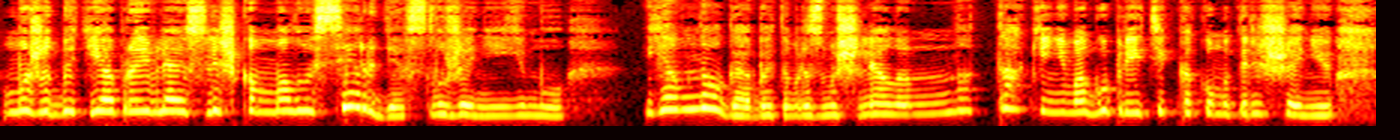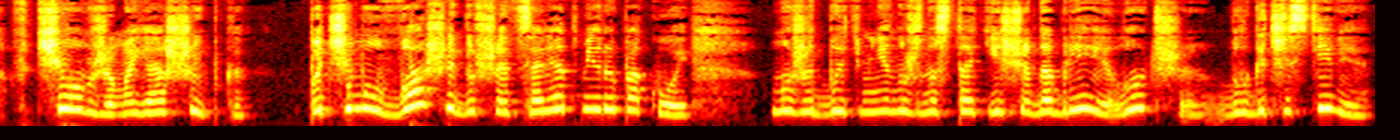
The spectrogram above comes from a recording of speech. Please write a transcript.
Может быть, я проявляю слишком мало усердия в служении Ему? Я много об этом размышляла, но так и не могу прийти к какому-то решению. В чем же моя ошибка? Почему в вашей душе царят мир и покой? Может быть, мне нужно стать еще добрее, лучше, благочестивее?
